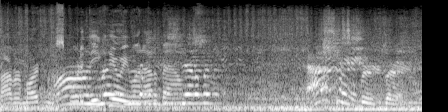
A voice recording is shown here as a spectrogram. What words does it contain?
Robert Martin scored a DQ. He went out of bounds. Out of Chambersburg.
